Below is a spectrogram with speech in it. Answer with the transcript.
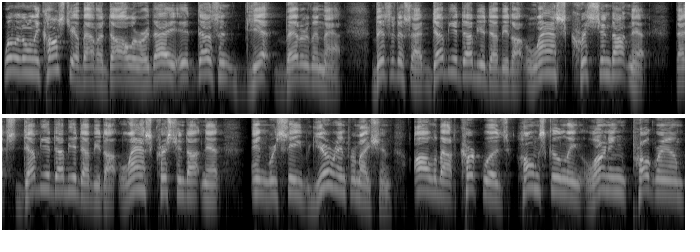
well, it only costs you about a dollar a day. It doesn't get better than that. Visit us at www.lastchristian.net. That's www.lastchristian.net and receive your information all about Kirkwood's homeschooling learning program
